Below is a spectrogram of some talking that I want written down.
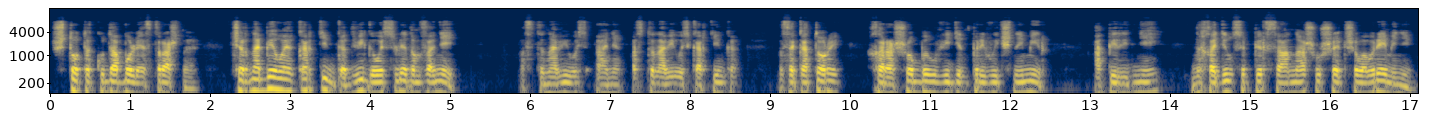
что-то куда более страшное. Черно-белая картинка двигалась следом за ней. Остановилась Аня, остановилась картинка, за которой хорошо был виден привычный мир, а перед ней находился персонаж ушедшего времени.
